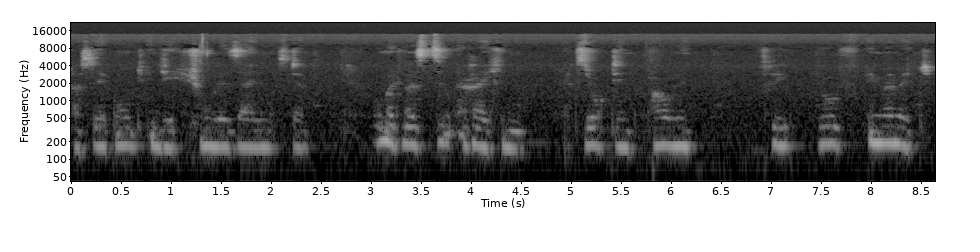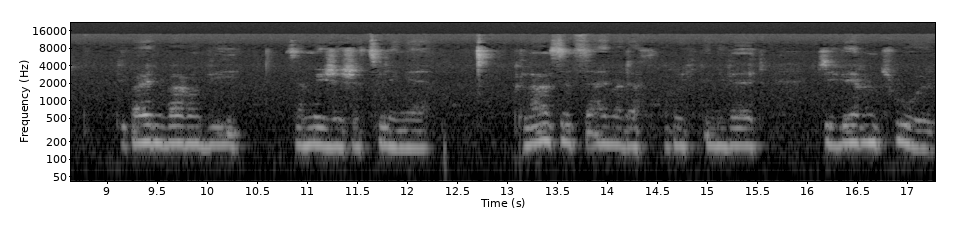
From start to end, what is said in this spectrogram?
dass er gut in die Schule sein musste, um etwas zu erreichen. Er zog den faulen Friedhof immer mit. Die beiden waren wie samische Zwillinge. Klar setzte einmal das Gerücht in die Welt, sie wären schwul,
